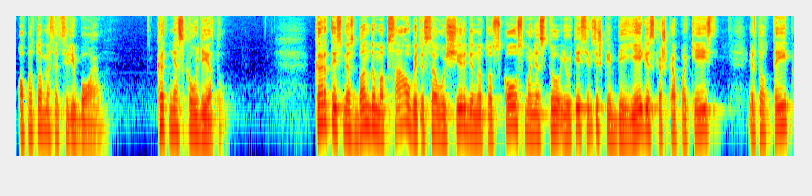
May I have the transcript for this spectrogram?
o po to mes atsiribojam, kad neskaudėtų. Kartais mes bandom apsaugoti savo širdį nuo to skausmo, nes tu jautiesi visiškai bejėgis kažką pakeisti ir tau taip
